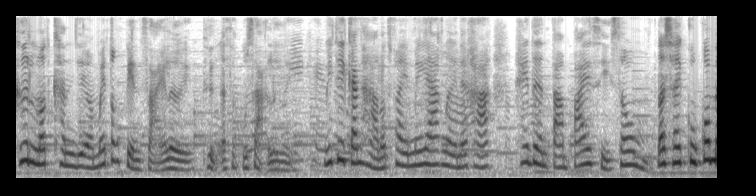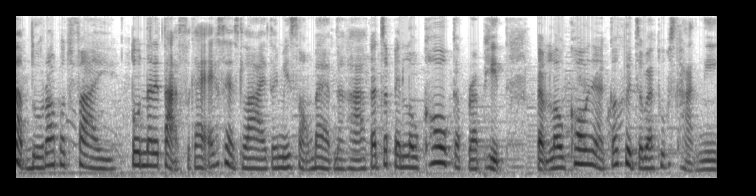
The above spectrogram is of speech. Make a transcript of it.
ขึ้นรถคันเดียวไม่ต้องเปลี่ยนสายเลย ถึงอาซากุสะเลย วิธีการหารถไฟไม่ยากเลยนะคะ ให้เดินตามป้ายสีส้ม แล้วใช้ Google Map ดูรอบรถไฟ ตัวนาริตะ Sky Access Line จะมี 2 แบบนะคะ ก็จะเป็น local กับ rapid แบบ local เนี่ยก็คือจะแวะทุกสถานี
